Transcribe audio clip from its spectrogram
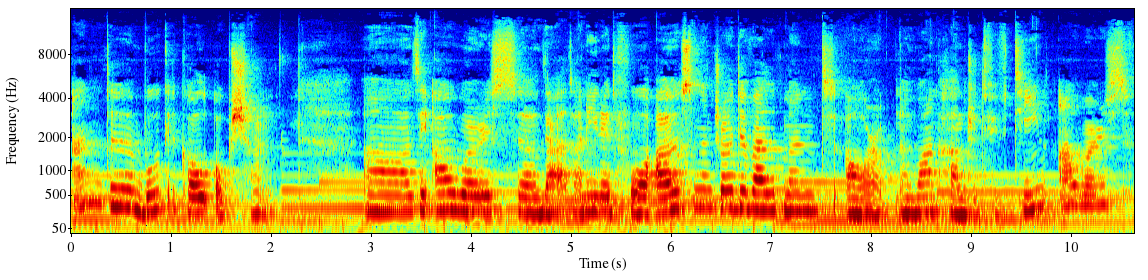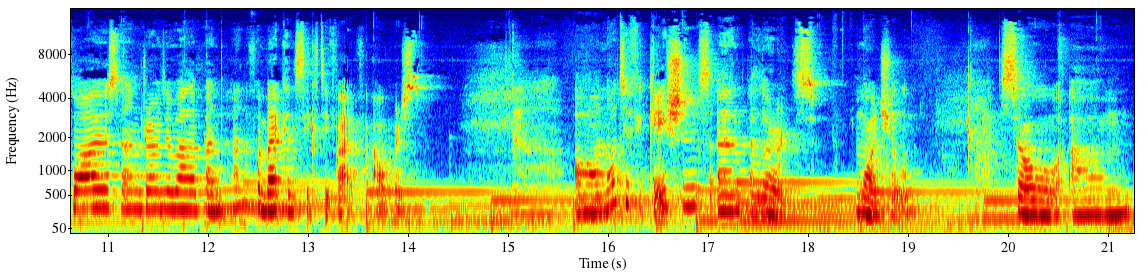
and book a call option. Uh, the hours uh, that are needed for iOS and Android development are 115 hours for iOS and Android development and for backend 65 hours. Uh, notifications and alerts module. So um,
